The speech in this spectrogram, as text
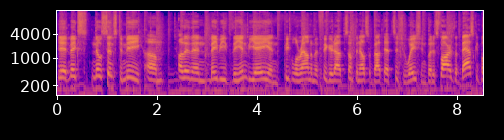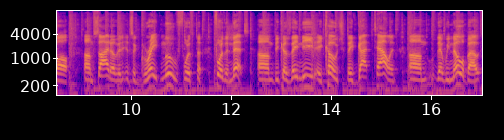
Yeah, it makes no sense to me, um, other than maybe the NBA and people around them have figured out something else about that situation. But as far as the basketball um, side of it, it's a great move for the, for the Nets um, because they need a coach. They've got talent um, that we know about,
